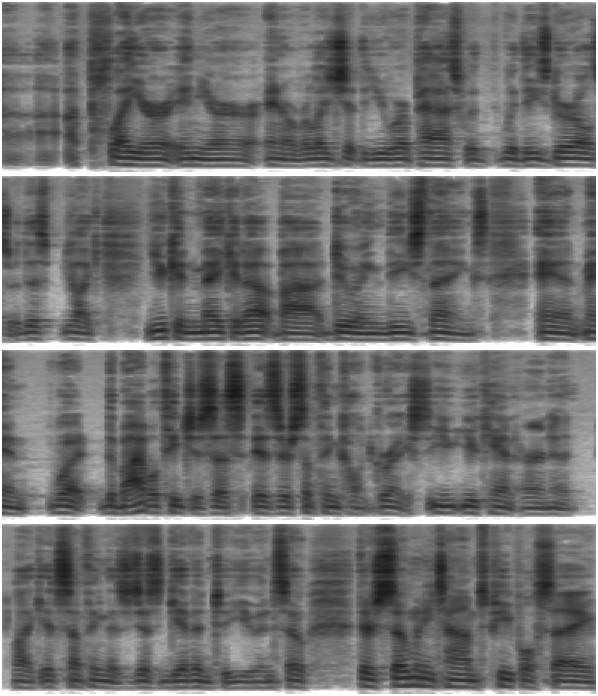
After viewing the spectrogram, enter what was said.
a, a, player in your in a relationship that you were past with with these girls or this, like you can make it up by doing these things. And man, what the Bible teaches us is there's something called grace. You you can't earn it like it's something that's just given to you. And so there's so many times people say,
